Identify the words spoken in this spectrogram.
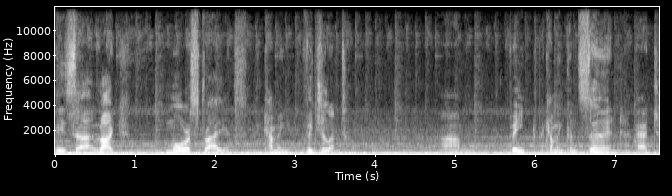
is uh, like more Australians becoming vigilant, um, being becoming concerned at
